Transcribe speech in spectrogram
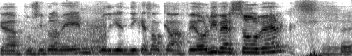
que possiblement podrien dir que és el que va fer Oliver Solberg Sí. Sí.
